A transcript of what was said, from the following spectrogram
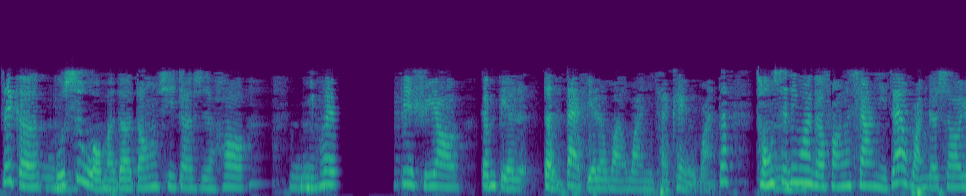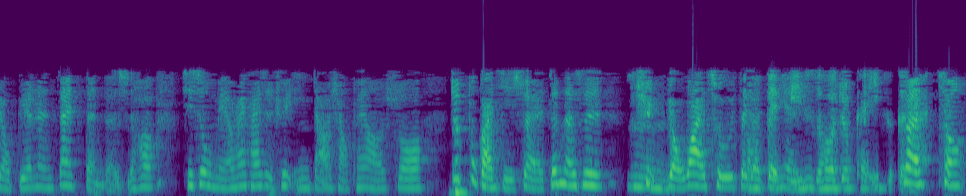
这个不是我们的东西的时候，嗯、你会必须要跟别人等待别人玩完，你才可以玩。但同时另外一个方向，嗯、你在玩的时候有别人在等的时候，其实我们也会开始去引导小朋友说，就不管几岁，真的是去有外出这个经验的时候就可以一直跟对从。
